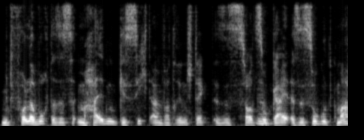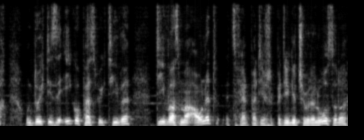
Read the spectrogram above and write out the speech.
mit voller Wucht, dass es im halben Gesicht einfach drin steckt. Es ist, schaut so ja. geil, es ist so gut gemacht und durch diese Ego-Perspektive, die was man auch nicht. Jetzt fährt bei dir, bei dir geht schon wieder los, oder?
